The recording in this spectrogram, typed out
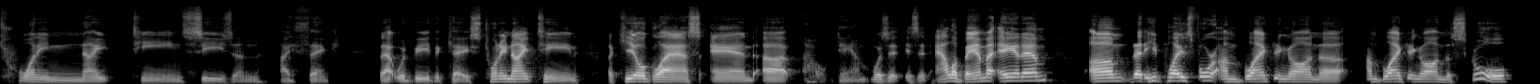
2019 season, I think that would be the case. 2019, Aqeel Glass and uh, oh damn, was it is it Alabama A and M um, that he plays for? I'm blanking on uh, I'm blanking on the school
